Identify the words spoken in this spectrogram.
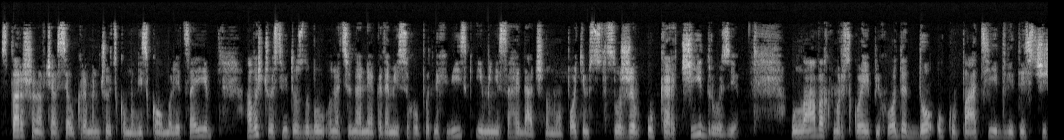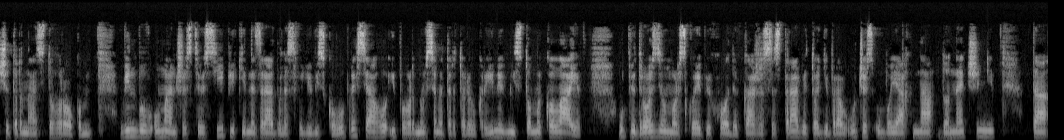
Спершу навчався у Кременчуцькому військовому ліцеї, а вищу освіту здобув у Національній академії сухопутних військ імені Сагайдачному. Потім служив у Карчі, друзі, у лавах морської піхоти до окупації 2014 року. Він був у меншості осіб, які не зрадили свою військову присягу і повернувся на територію України в місто Миколаїв у підрозділ морської піхоти. каже сестра. Відтоді брав участь у боях на Донеччині та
